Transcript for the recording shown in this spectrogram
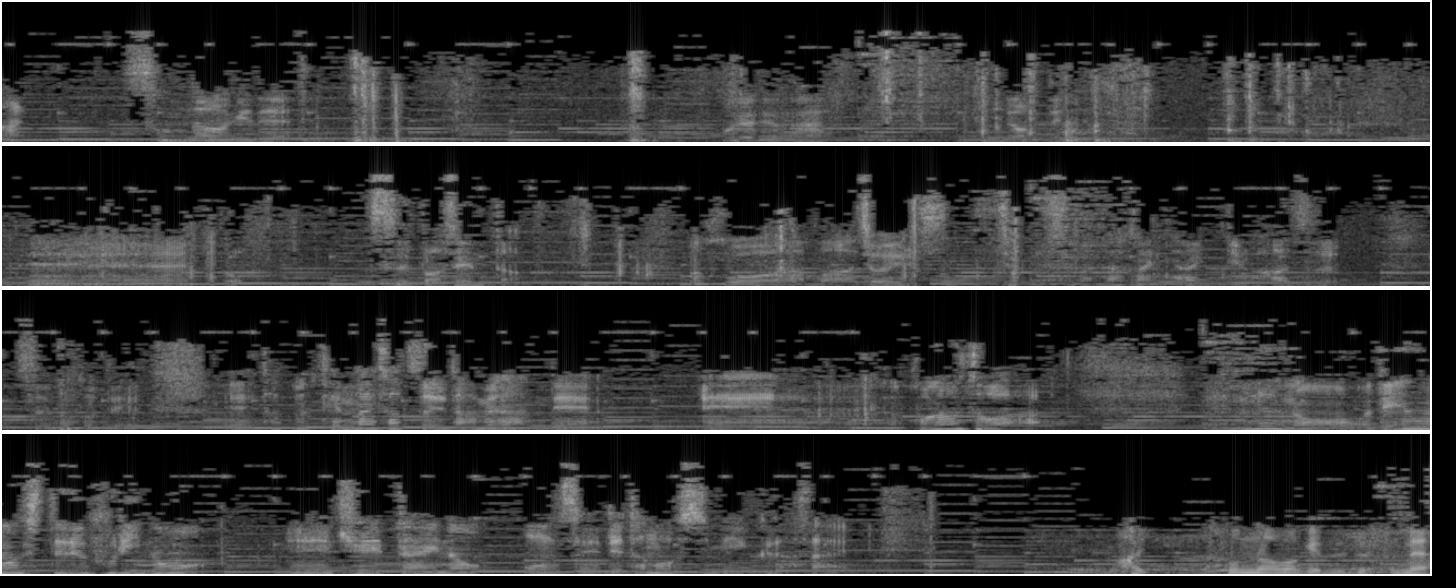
はい。そんなわけで、これだよね。やって。えーっと、スーパーセンター。まあ、ここは、まあ、ジョイス、ジョイスが中に入っているはず。ということで、えー多分店内撮影ダメなんで、えーこの後は、ヌーの電話してるふりの、えー携帯の音声で楽しみください。はい、そんなわけでですね、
